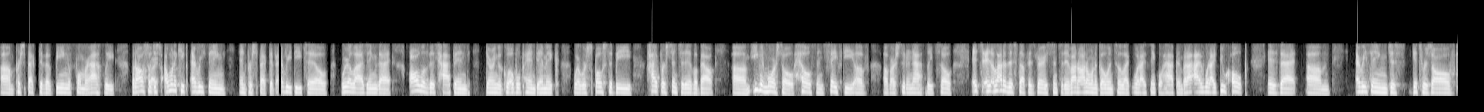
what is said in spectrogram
um, perspective of being a former athlete, but also Right. just I want to keep everything in perspective, every detail, realizing that all of this happened during a global pandemic where we're supposed to be hypersensitive about um, even more so health and safety of of our student athletes. So it's it, a lot of this stuff is very sensitive. I don't I don't want to go into like what I think will happen, but I, I what I do hope is that um, everything just gets resolved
